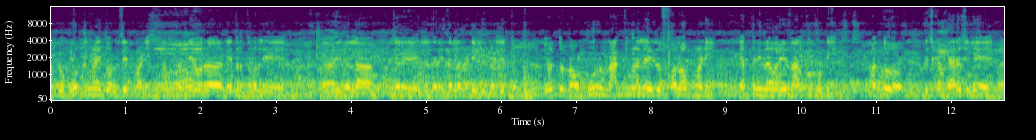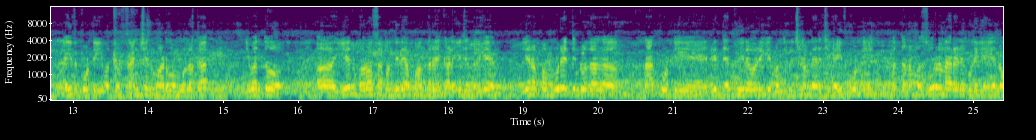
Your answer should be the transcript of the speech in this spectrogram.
ಒಂದು ಮೂರು ತಿಂಗಳಾಯ್ತು ಅವರು ವಿಸಿಟ್ ಮಾಡಿ, ನಮ್ಮ ತಂದೆಯವರ ನೇತೃತ್ವದಲ್ಲಿ ಇದೆಲ್ಲ ಜರಿ ಇದೆಲ್ಲ ಇದೆಲ್ಲ ನಡೀ ನಡೆದಿತ್ತು ಇವತ್ತು ನಾವು ಮೂರು ನಾಲ್ಕು ತಿಂಗಳಲ್ಲೇ ಇದು ಫಾಲೋ ಅಪ್ ಮಾಡಿ. ಎತ್ತ ನೀರಾವರಿ ನಾಲ್ಕು ಕೋಟಿ ಮತ್ತು ಡಿಚ್ಕಮ್ ಬ್ಯಾರೇಜಿಗೆ ಐದು ಕೋಟಿ ಇವತ್ತು ಸ್ಯಾಂಕ್ಷನ್ ಮಾಡುವ ಮೂಲಕ ಇವತ್ತು ಏನು ಭರವಸೆ ಬಂದಿದೆಯಪ್ಪ ಅಂದರೆ ಕಾಳಿಗೆ ಜನರಿಗೆ ಏನಪ್ಪ, ಮೂರೇ ತಿಂಗಳದಾಗ ನಾಲ್ಕು ಕೋಟಿ ಎತ್ತು ನೀರಾವರಿಗೆ ಮತ್ತು ಬ್ರಿಜ್ ಬ್ಯಾರೇಜಿಗೆ ಐದು ಕೋಟಿ. ಮತ್ತು ನಮ್ಮ ಸೂರ್ಯನಾರಾಯಣ ಗುಡಿಗೆ ಏನು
